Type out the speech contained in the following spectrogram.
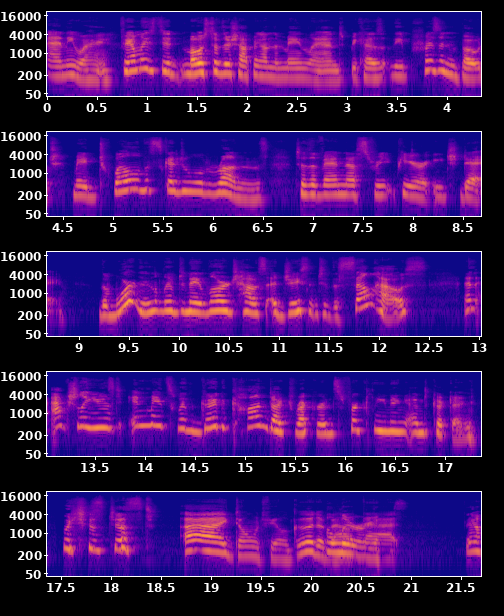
Anyway, families did most of their shopping on the mainland because the prison boat made 12 scheduled runs to the Van Ness Street Pier each day. The warden lived in a large house adjacent to the cell house and actually used inmates with good conduct records for cleaning and cooking, which is just I don't feel good about hilarious. that. Yeah.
